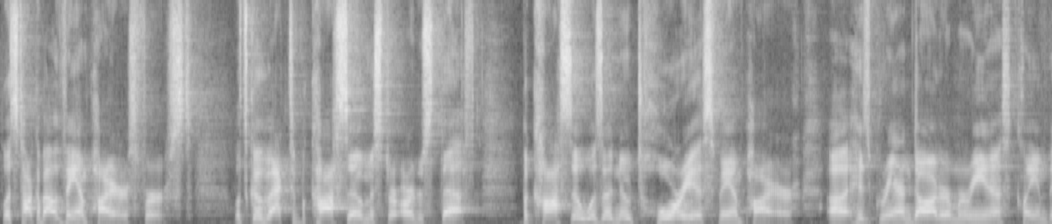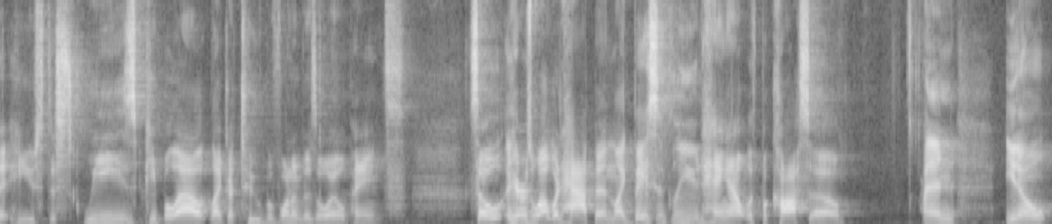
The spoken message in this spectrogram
let's talk about vampires first. Let's go back to Picasso, Mr. Artist Theft. Picasso was a notorious vampire. Uh, his granddaughter, Marina, claimed that he used to squeeze people out like a tube of one of his oil paints. So here's what would happen. Like basically you'd hang out with Picasso and you know,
